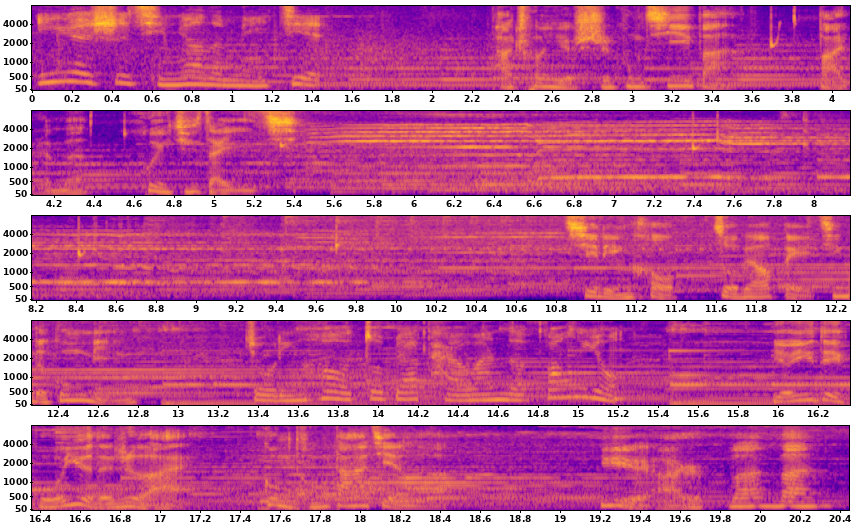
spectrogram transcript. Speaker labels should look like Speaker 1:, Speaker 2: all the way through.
Speaker 1: 音乐是奇妙的媒介，
Speaker 2: 它穿越时空羁绊，把人们汇聚在一起。七零后坐标北京的公民，
Speaker 1: 九零后坐标台湾的方勇，
Speaker 2: 源于对国乐的热爱，共同搭建了月儿弯弯。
